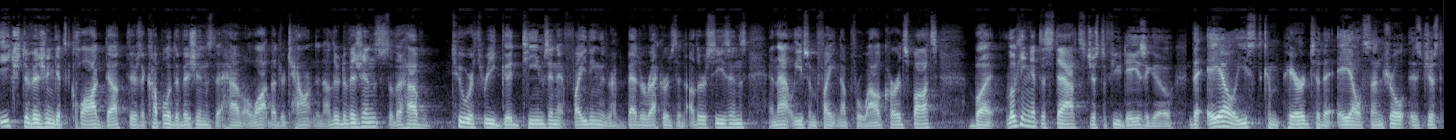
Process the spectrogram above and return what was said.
each division gets clogged up. There's a couple of divisions that have a lot better talent than other divisions, so they'll have two or three good teams in it fighting that have better records than other seasons, and that leaves them fighting up for wild card spots. But looking at the stats just a few days ago, the AL East compared to the AL Central is just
